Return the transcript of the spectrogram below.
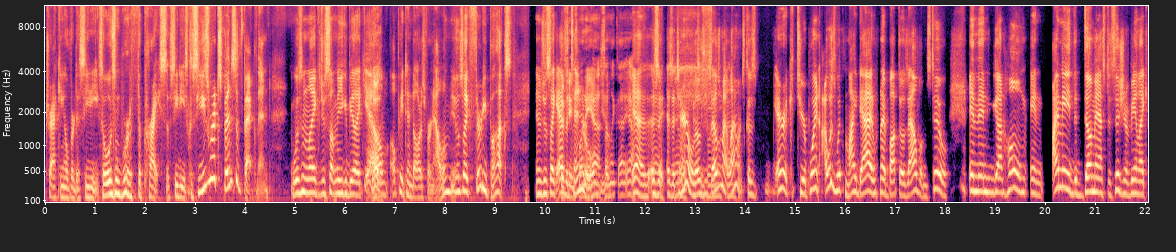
tracking over to CD, so it wasn't worth the price of CDs because CDs were expensive back then. It wasn't like just something you could be like, yeah, No. I'll, I'll pay ten dollars for an album. It was like thirty bucks. And it was just like as a ten year old, yeah, old, something like that. Yeah. yeah, as Yeah, a as a yeah, ten year old, that was just that was my allowance. Because Eric, to your point, I was with my dad when I bought those albums too, and then we got home and I made the dumbass decision of being like,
